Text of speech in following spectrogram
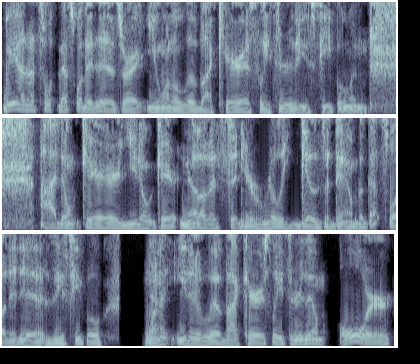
but yeah, that's what that's what it is, right? You want to live vicariously through these people, and I don't care, you don't care. None of us sitting here really gives a damn, but that's what it is. These people want to either live vicariously through them, or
